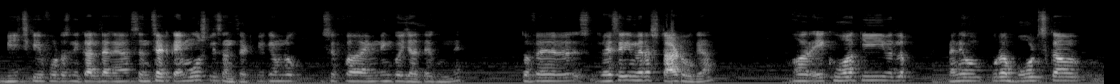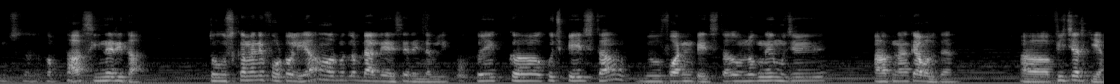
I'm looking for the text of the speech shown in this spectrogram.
बीच के फ़ोटोज़ निकालता गया सनसेट का मोस्टली सनसेट क्योंकि हम लोग सिर्फ़ इवनिंग को ही जाते हैं घूमने। तो फिर वैसे ही मेरा स्टार्ट हो गया। और एक हुआ कि मतलब मैंने वो पूरा बोट्स का था सीनरी था तो उसका मैंने फ़ोटो लिया और मतलब डाल दिया ऐसे रेंडमली तो एक कुछ पेज था, जो फॉरेन पेज था तो उन लोग ने मुझे अपना क्या बोलते हैं फीचर किया।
